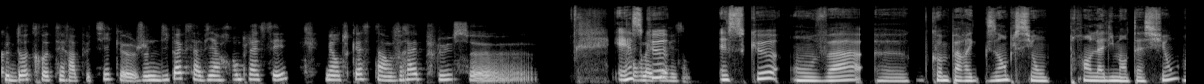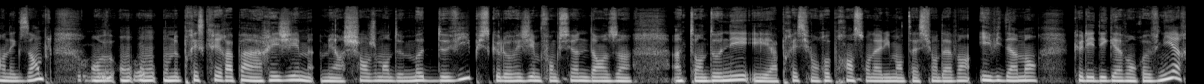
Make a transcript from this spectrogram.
que d'autres thérapeutiques. Je ne dis pas que ça vient remplacer, mais en tout cas, c'est un vrai plus euh, pour la guérison. Est-ce que on va, comme par exemple, si on prend l'alimentation en exemple, on, ne prescrira pas un régime, mais un changement de mode de vie, puisque le régime fonctionne dans un, temps donné, et après, si on reprend son alimentation d'avant, évidemment que les dégâts vont revenir.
